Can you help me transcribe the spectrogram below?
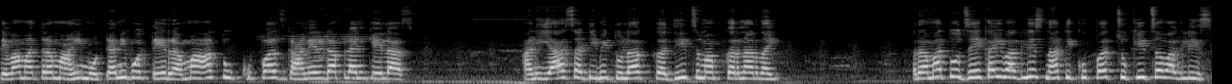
तेव्हा मात्र माही मोठ्याने बोलते रमा तू खूपच घाणेरडा प्लॅन केलास. आणि यासाठी मी तुला कधीच माफ करणार नाही. रमा तू जे काही वागलीस ना ती खूपच चुकीचं वागलीस.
